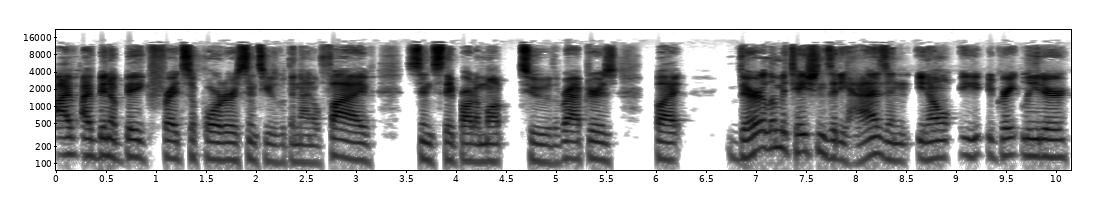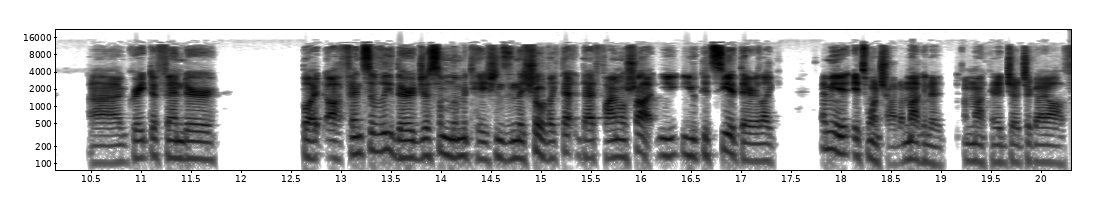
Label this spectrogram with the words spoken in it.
I've I've been a big Fred supporter since he was with the 905, since they brought him up to the Raptors. But there are limitations that he has, and you know, great leader, uh, great defender, but offensively there are just some limitations, and they showed like that that final shot. You you could see it there. Like, I mean, it's one shot. I'm not gonna I'm not gonna judge a guy off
